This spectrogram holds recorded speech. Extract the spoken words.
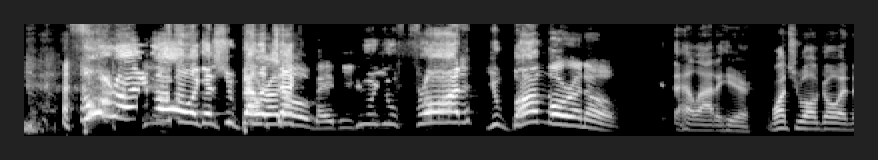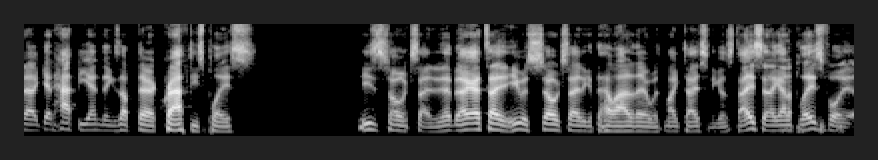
Four and O against you, Four Belichick. oh, baby. You, you fraud. You bum. Four and oh. Get the hell out of here. Why don't you all go and uh, get happy endings up there at Crafty's place? He's so excited. I gotta tell you, he was so excited to get the hell out of there with Mike Tyson. He goes, Tyson, I got a place for you.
